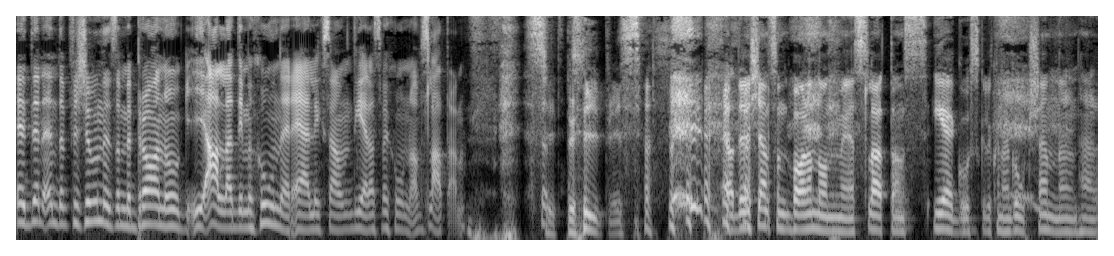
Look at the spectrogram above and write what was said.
den enda personen som är bra nog i alla dimensioner är liksom deras version av Zlatan. Superhybris. Ja, det känns som bara någon med Zlatans ego skulle kunna godkänna den här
